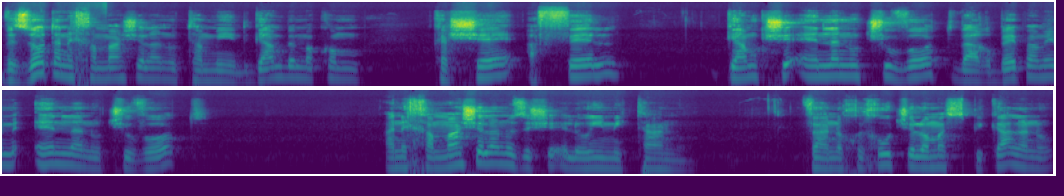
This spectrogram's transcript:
וזאת הנחמה שלנו תמיד, גם במקום קשה, אפל, גם כשאין לנו תשובות, והרבה פעמים אין לנו תשובות, הנחמה שלנו זה שאלוהים איתנו, והנוכחות שלא מספיקה לנו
